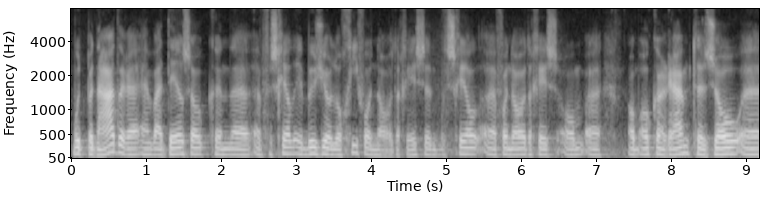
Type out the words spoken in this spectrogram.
moet benaderen. En waar deels ook een, een, verschil in museologie voor nodig is. Een verschil voor nodig is om om ook een ruimte zo uh,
